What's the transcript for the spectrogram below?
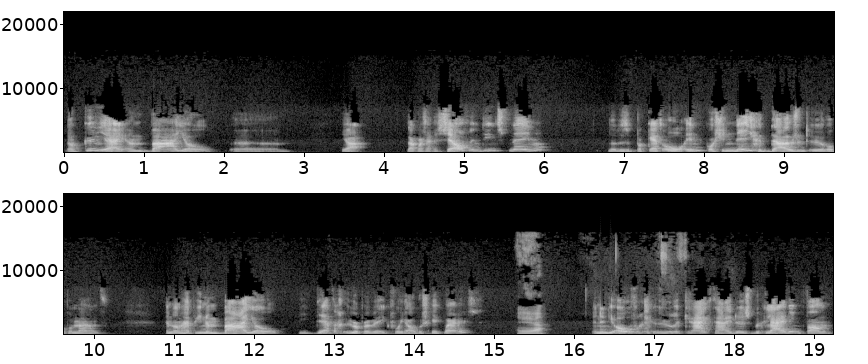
dan kun jij een bio, ehm, ja, laat maar zeggen, zelf in dienst nemen. Dat is een pakket all-in, kost je 9000 euro per maand. En dan heb je een bio die 30 uur per week voor jou beschikbaar is. Ja. En in die overige uren krijgt hij dus begeleiding van,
